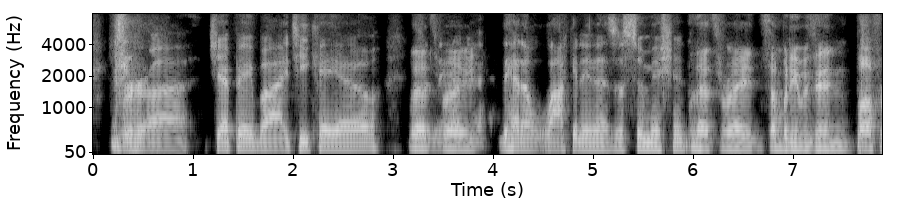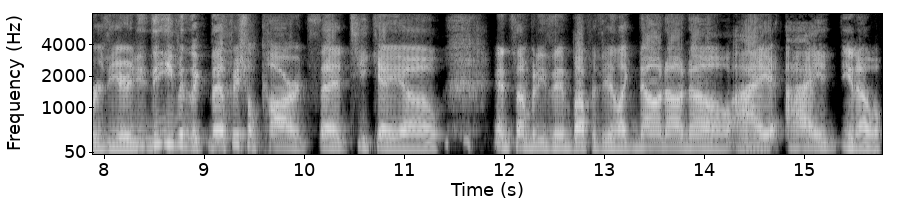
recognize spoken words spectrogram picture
for uh Chepe by TKO. That's They right. Had to, they had to lock it in as a submission. That's right. Somebody was in Buffer's ear. Even the, the official card said TKO, and somebody's in Buffer's ear, like, no, no, no. I, I, you know,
